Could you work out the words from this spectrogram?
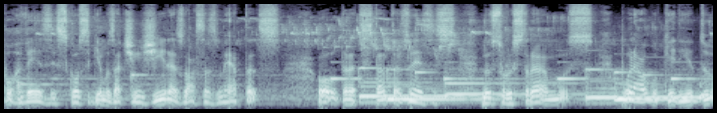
por vezes conseguimos atingir as nossas metas, outras tantas vezes nos frustramos por algo querido,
